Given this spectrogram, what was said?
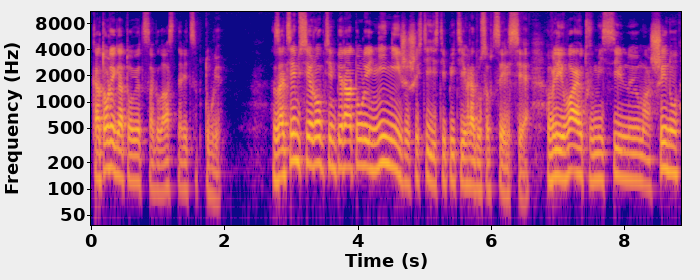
который готовят согласно рецептуре. Затем сироп температурой не ниже 65 градусов Цельсия вливают в месильную машину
